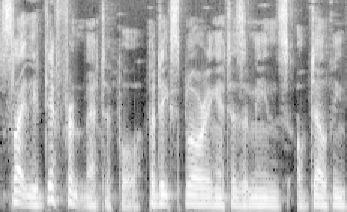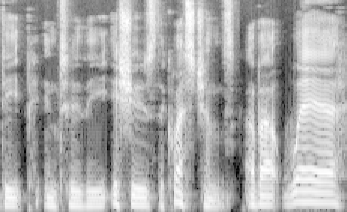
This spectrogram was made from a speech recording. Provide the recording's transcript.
slightly different metaphor, but exploring it as a means of delving deep into the issues, the questions about where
